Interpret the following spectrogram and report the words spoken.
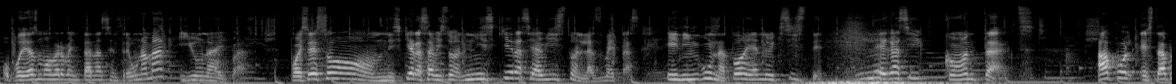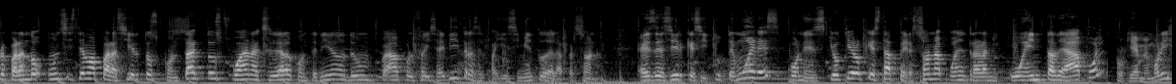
O podías mover ventanas entre una Mac y un iPad. Pues eso ni siquiera se ha visto, ni siquiera se ha visto en las betas. En ninguna, todavía no existe. Legacy Contacts. Apple está preparando un sistema para ciertos contactos puedan acceder al contenido de un Apple Face ID tras el fallecimiento de la persona. Es decir, que si tú te mueres, pones yo quiero que esta persona pueda entrar a mi cuenta de Apple, porque ya me morí.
